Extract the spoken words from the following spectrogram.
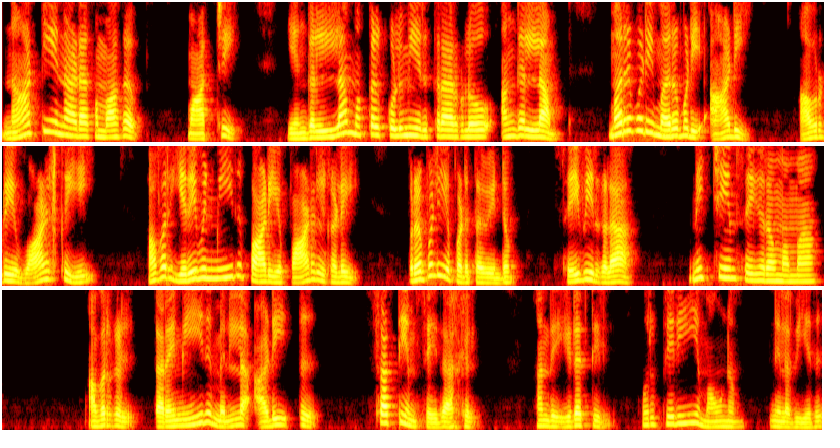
நாட்டிய நாடகமாக மாற்றி எங்கெல்லாம் மக்கள் குழுமி இருக்கிறார்களோ அங்கெல்லாம் மறுபடி மறுபடி ஆடி அவருடைய வாழ்க்கையை அவர் இறைவன் மீது பாடிய பாடல்களை பிரபலியப்படுத்த வேண்டும். செய்வீர்களா? நிச்சயம் செய்கிறோம் அம்மா. அவர்கள் தரை மீது மெல்ல அடித்து சத்தியம் செய்தார்கள். அந்த இடத்தில் ஒரு பெரிய மௌனம் நிலவியது.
